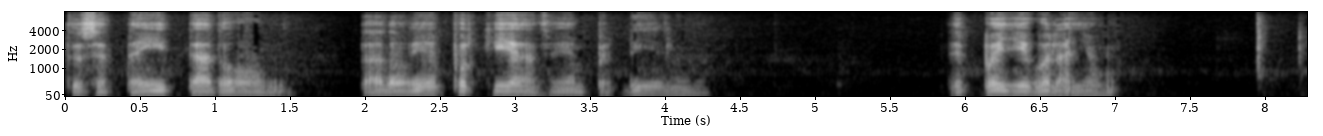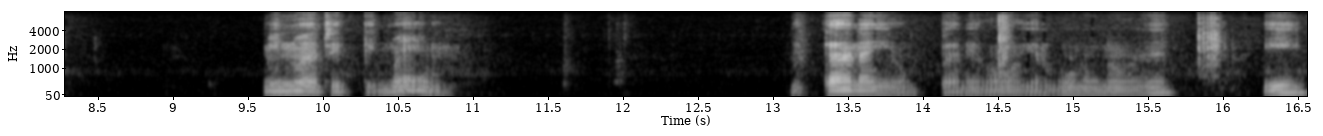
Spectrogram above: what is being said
Entonces hasta ahí está todo, está todo bien porque ya se habían perdido. Después llegó el año 1939. Estaban ahí, compadre, como que algunos no Y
